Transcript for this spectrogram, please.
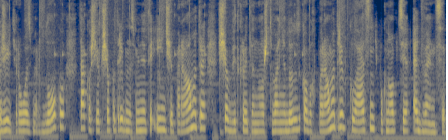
вкажіть розмір блоку. Також, якщо потрібно змінити інші параметри, щоб відкрити налаштування додаткових параметрів, класніть по кнопці Advanced.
